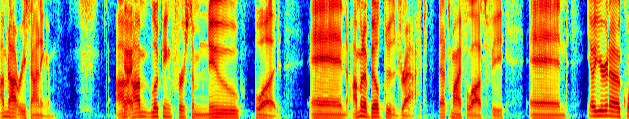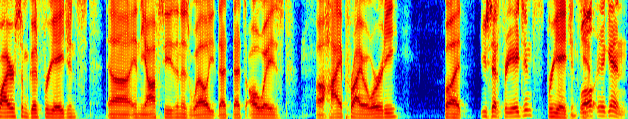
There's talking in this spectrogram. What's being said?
I'm not re-signing them. Okay. I, I'm looking for some new blood, and I'm going to build through the draft. That's my philosophy. And you know, you're going to acquire some good free agents uh, in the offseason as well. That that's always a high priority. But You said free agents. free agents, yeah. Well, again,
